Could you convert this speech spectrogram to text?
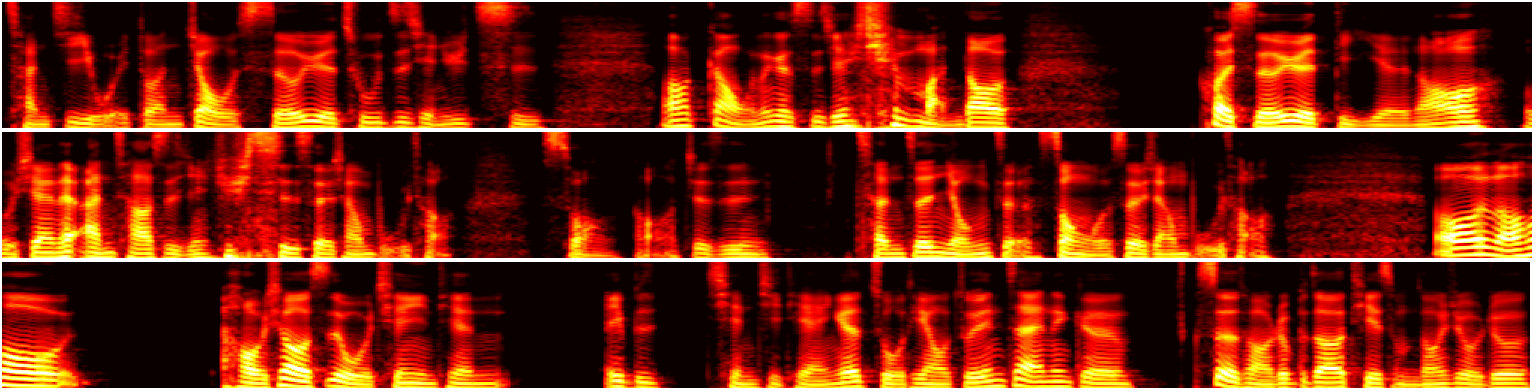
产季尾端，叫我十二月初之前去吃。然后干，我那个时间已经满到。快十二月底了，然后我现在在安插时间去吃麝香葡萄，爽哦！就是成真勇者送我麝香葡萄哦。然后好笑的是，我前一天，哎，不是前几天，应该昨天。我昨天在那个社团，我就不知道贴什么东西，我就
